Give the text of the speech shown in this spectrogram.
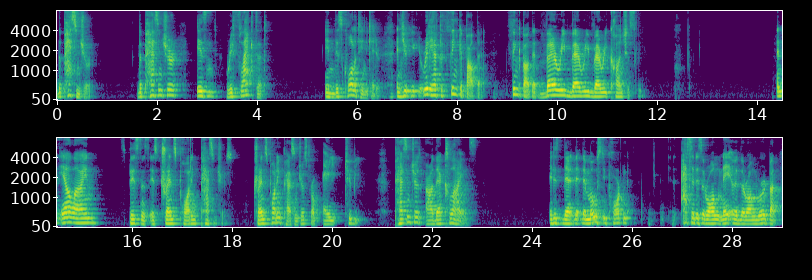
the passenger. The passenger isn't reflected in this quality indicator. And you, you really have to think about that. Think about that very, very, very consciously. An airline business is transporting passengers, transporting passengers from A to B. Passengers are their clients it is the, the, the most important asset is the wrong uh, the wrong word, but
